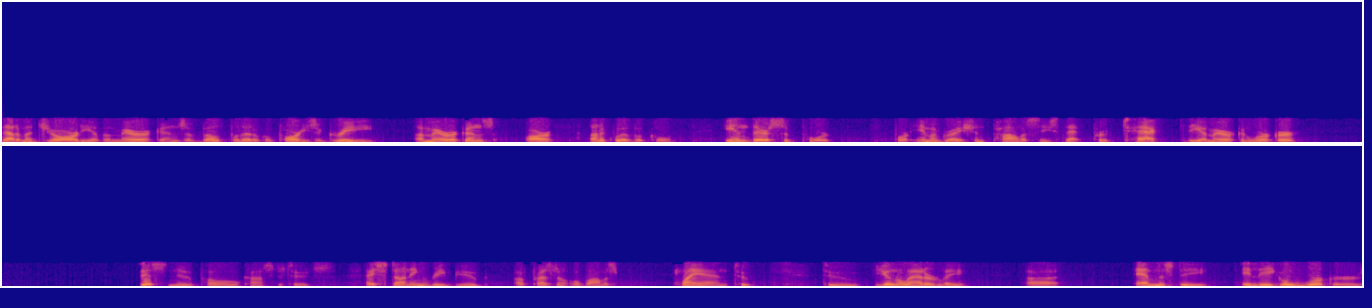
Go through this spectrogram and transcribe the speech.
that a majority of Americans of both political parties agree Americans are unequivocal in their support for immigration policies that protect the American worker. This new poll constitutes a stunning rebuke of President Obama's plan to to unilaterally uh, amnesty illegal workers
